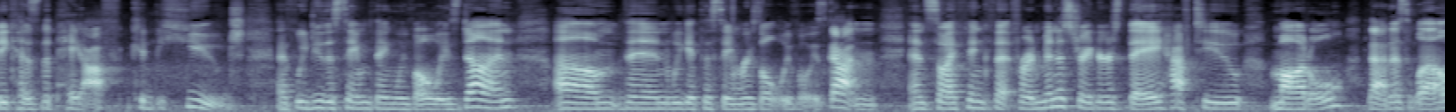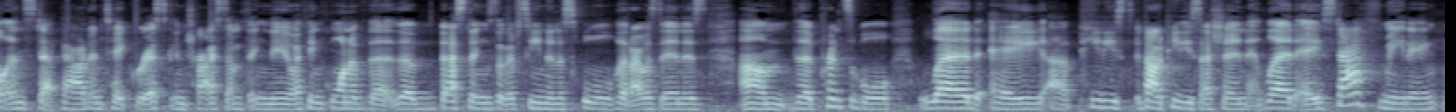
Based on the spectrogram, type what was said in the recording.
because the payoff could be huge. If we do the same thing we've always done, um, then we get the same result we've always gotten. And so I think that for administrators, they have to model that as well and step out and take risk and try something new. I think one of the, the best things that I've seen in a school that I was in is um, the principal led a, a PD, not a PD session, led a staff meeting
